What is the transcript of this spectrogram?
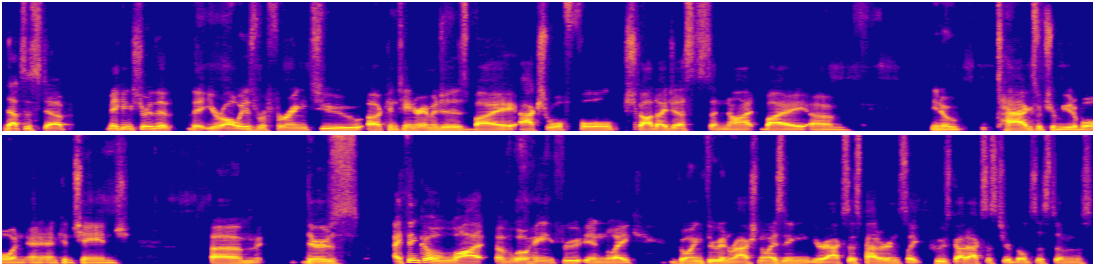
that's a step. Making sure that that you're always referring to uh, container images by actual full SHA digests and not by um, you know tags which are mutable and, and, and can change. Um, there's i think a lot of low hanging fruit in like going through and rationalizing your access patterns. Like who's got access to your build systems?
